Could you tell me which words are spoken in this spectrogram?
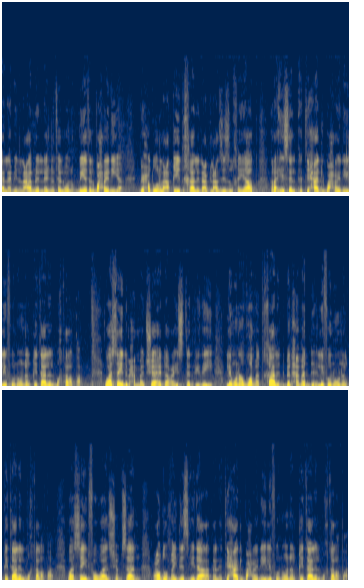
الأمين العام للجنة الأولمبية البحرينية بحضور العقيد خالد عبد العزيز الخياط رئيس الاتحاد البحريني لفنون القتال المختلطة والسيد محمد شاهد الرئيس التنفيذي لمنظمة خالد بن حمد لفنون القتال المختلطة والسيد فواز شمسان عضو مجلس إدارة الاتحاد البحريني لفنون القتال المختلطة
